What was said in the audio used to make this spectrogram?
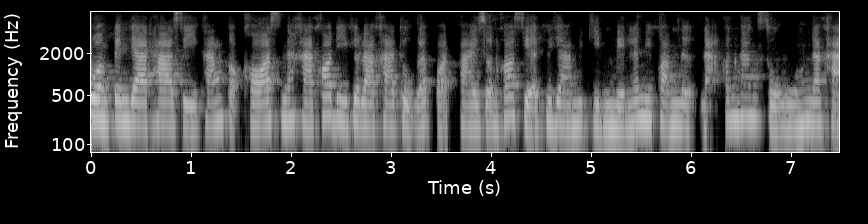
รวมเป็นยาทาสี่ครั้งต่อคอสนะคะ ข้อดีคือราคาถูกและปลอดภัย ส่วนข้อเสียคือยามีกลิ่นเหม็นและมีความเหนอะหนะค่อนข้างสูงนะคะ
